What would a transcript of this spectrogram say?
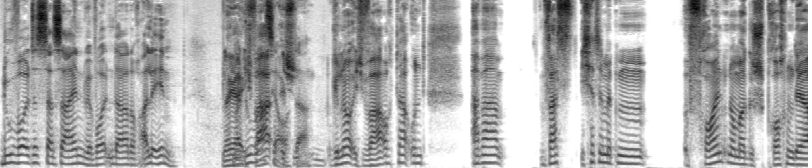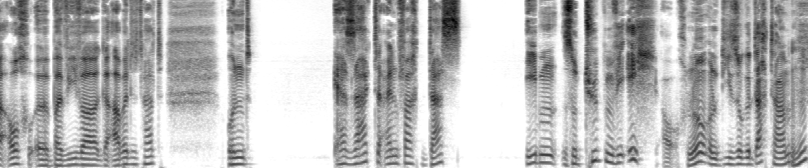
du wolltest das sein, wir wollten da doch alle hin. Naja, du ich war warst ja auch ich, da. Genau, ich war auch da und aber was ich hatte mit einem Freund nochmal gesprochen, der auch äh, bei Viva gearbeitet hat und er sagte einfach, dass eben so Typen wie ich auch, ne, und die so gedacht haben, Mhm.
